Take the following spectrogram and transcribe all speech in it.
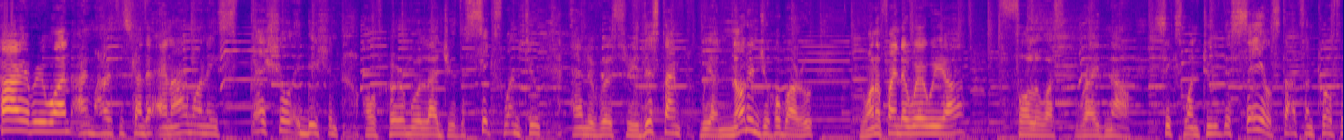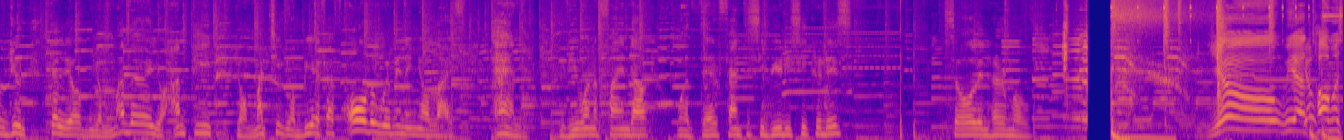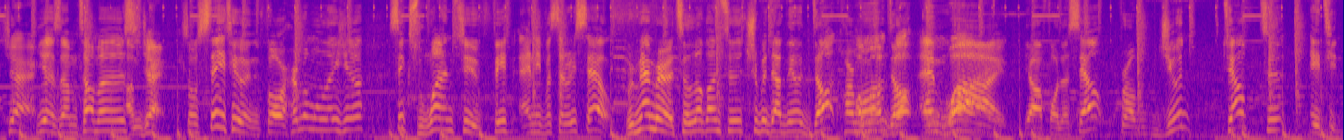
Hi everyone, I'm Harith Iskander and I'm on a special edition of Hermo Laju, the 612 anniversary. This time we are not in Johor Bahru. You want to find out where we are? Follow us right now. 612, the sale starts on 12th of June. Tell your, your mother, your auntie, your machi, your BFF, all the women in your life. And if you want to find out what their fantasy beauty secret is, it's all in Hermo. Yo, we are Yo. Thomas Jack. Yes, I'm Thomas. I'm Jack. So stay tuned for Hermo Malaysia 612 5th anniversary sale. Remember to log on to www.hermo.my yeah, for the sale from June 12 to 18.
